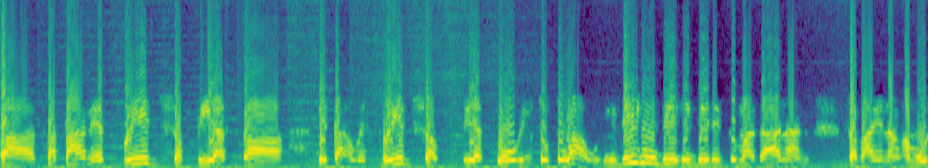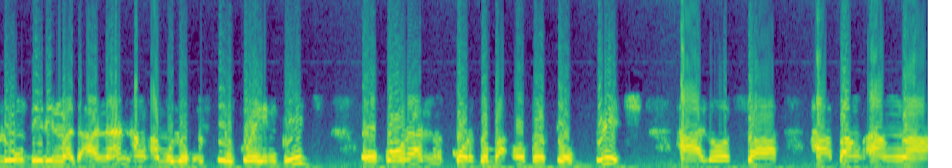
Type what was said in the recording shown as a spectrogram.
uh, Tatanet Bridge sa Piat uh, Itawes Bridge sa Piat going to Tuaw. Hindi, hindi, hindi rin tumadaanan. Sa bayan ng Amulong, di rin madaanan ang Amulong Steel Crane Bridge o Goran Cordoba Overflow Bridge. Halos uh, habang ang uh,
